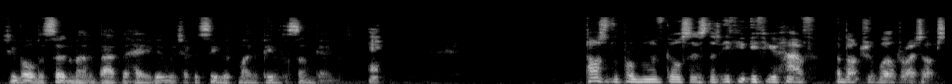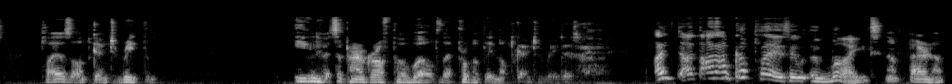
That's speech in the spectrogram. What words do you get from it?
which involved a certain amount of bad behaviour, which I could see that might appeal to some gamers. Part of the problem, of course, is that if you if you have a bunch of world write-ups, players aren't going to read them. Even if it's a paragraph per world, they're probably not going to read it. I, I've got players who, who might. Oh, fair enough.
